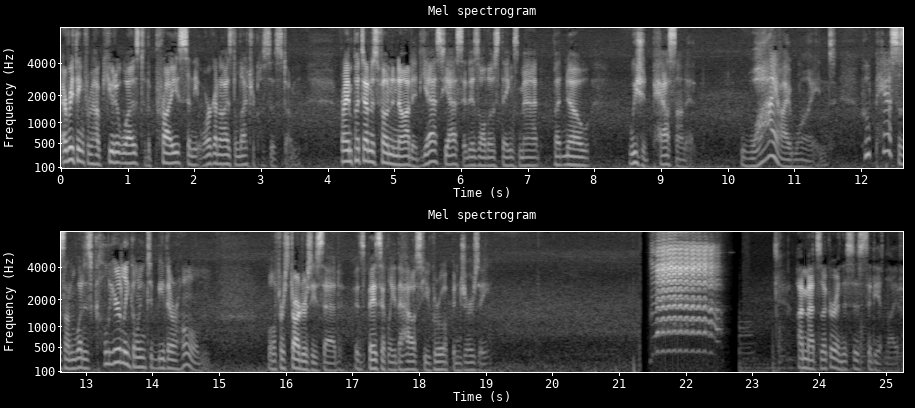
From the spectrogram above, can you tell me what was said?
Everything from how cute it was to the price and the organized electrical system. Brian put down his phone and nodded. Yes, yes, it is all those things, Matt, but no, we should pass on it. Why? I whined. Who passes on what is clearly going to be their home? Well, for starters, he said, it's basically the house you grew up in Jersey. I'm Matt Zucker, and this is Cidiot Life,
